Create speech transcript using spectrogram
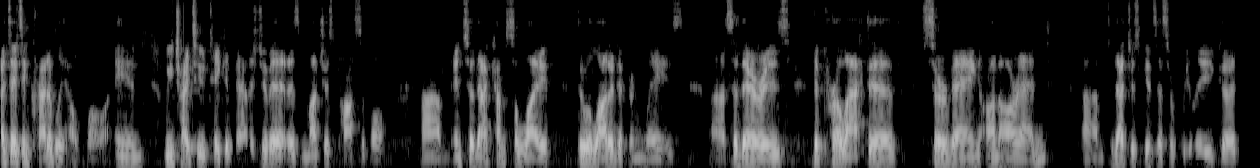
I'd say it's incredibly helpful, and we try to take advantage of it as much as possible. Um, and so that comes to life through a lot of different ways. Uh, so there is the proactive surveying on our end. Um, so that just gives us a really good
